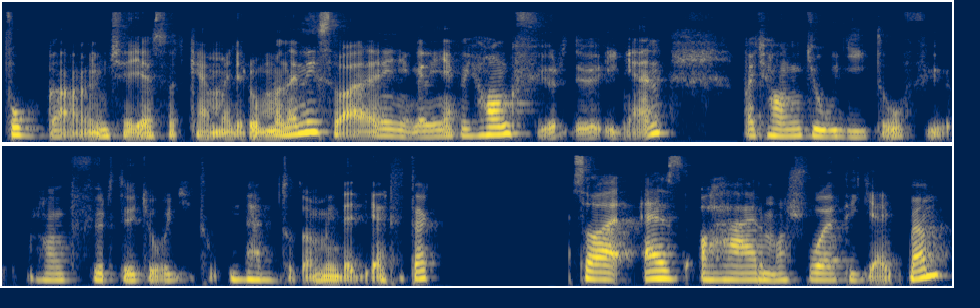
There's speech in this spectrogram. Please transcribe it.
fogalmam nincs, hogy ezt hogy kell magyarul mondani, szóval a lényeg a lényeg, hogy hangfürdő, igen, vagy hanggyógyító, fűr, hangfürdő, gyógyító, nem tudom, mindegy, értitek. Szóval ez a hármas volt így egyben.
